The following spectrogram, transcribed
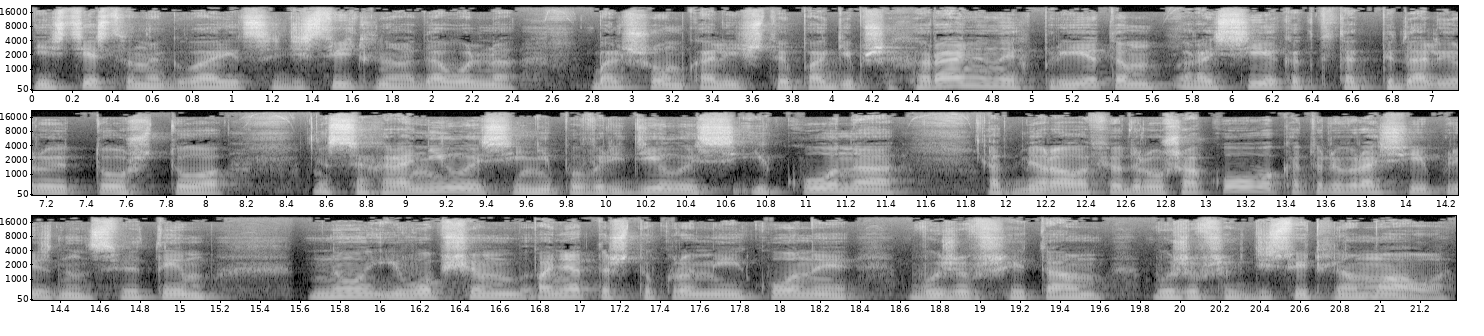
Естественно, говорится действительно о довольно большом количестве погибших и раненых. При этом Россия как-то так педалирует то, что сохранилась и не повредилась икона адмирала Федора Ушакова, который в России признан святым. Ну и, в общем, понятно, что кроме иконы выжившие там, выживших действительно мало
